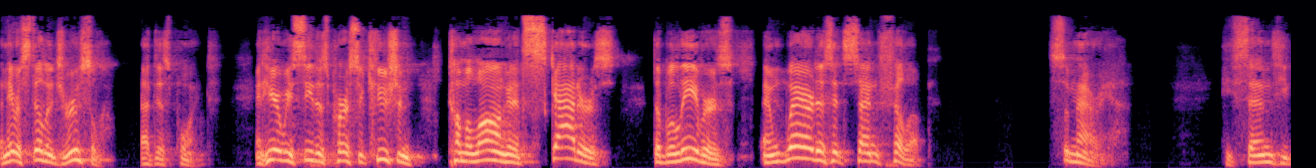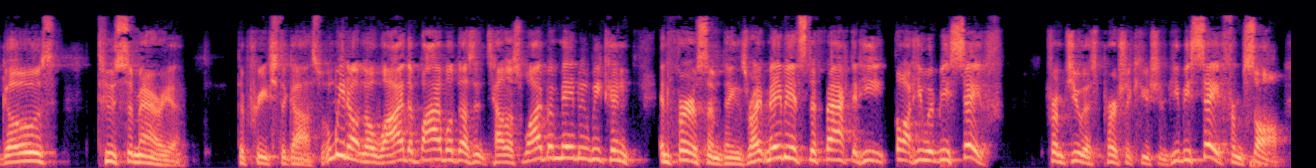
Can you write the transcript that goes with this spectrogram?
And they were still in Jerusalem at this point. And here we see this persecution come along and it scatters the believers. And where does it send Philip? Samaria. He sends, he goes to Samaria to preach the gospel. And we don't know why. The Bible doesn't tell us why, but maybe we can infer some things, right? Maybe it's the fact that he thought he would be safe from Jewish persecution. He'd be safe from Saul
